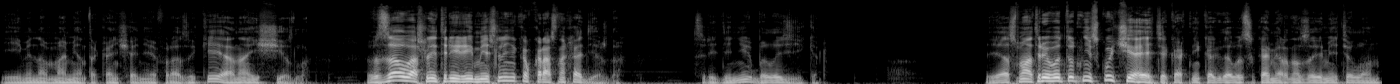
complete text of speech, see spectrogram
и именно в момент окончания фразы Кея она исчезла. В зал вошли три ремесленника в красных одеждах. Среди них был и Зикер. «Я смотрю, вы тут не скучаете», — как никогда высокомерно заметил он.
